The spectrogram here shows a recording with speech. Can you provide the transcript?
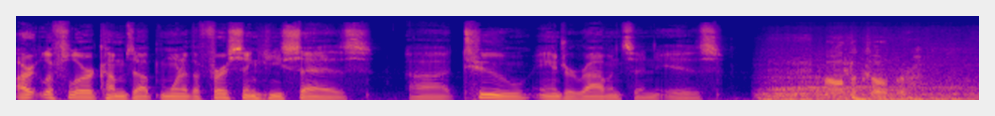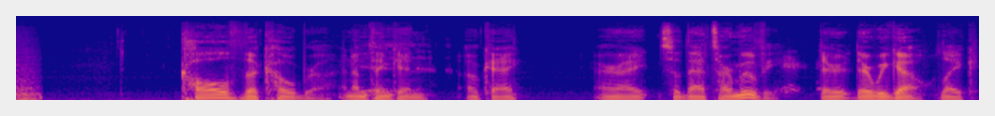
Art LaFleur comes up, and one of the first thing he says uh, to Andrew Robinson is Call the Cobra. "Call the Cobra," and I'm thinking, okay, all right, so that's our movie. There, there we go. Like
